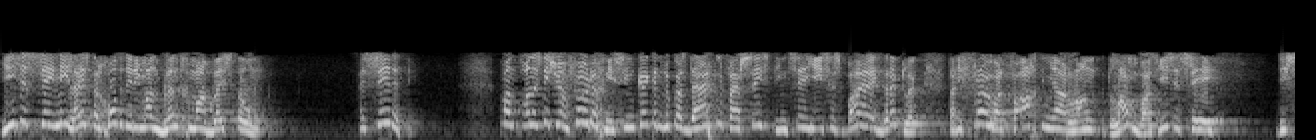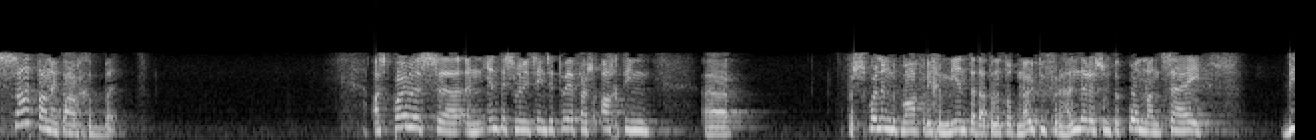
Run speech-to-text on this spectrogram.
Jesus sê nie, luister, God het hierdie man blind gemaak, bly stil nie. Hy sê dit nie. Want want is nie so eenvoudig nie. sien kyk in Lukas 13 vers 16 sê Jesus baie uitdruklik dat die vrou wat vir 18 jaar lank lam was, Jesus sê die Satan het haar gebind. As Paulus uh, in 1 Tessalonisense 2 vers 18 uh verskoning moet maak vir die gemeente dat hulle tot nou toe verhinder is om te kom, dan sê hy die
